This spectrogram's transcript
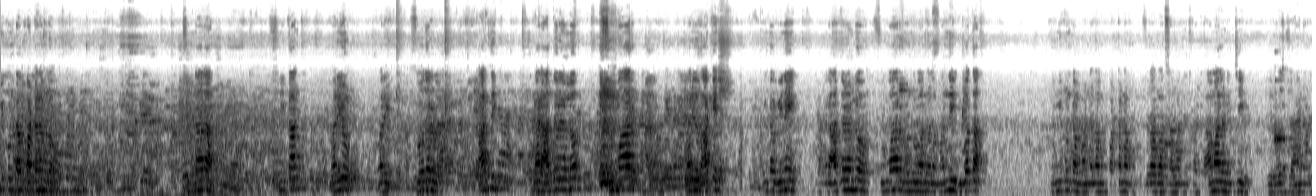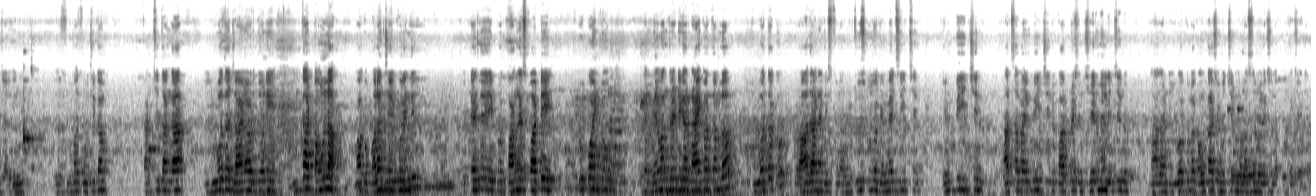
జమ్మికుంట పట్టణంలో చిన్నాల శ్రీకాంత్ మరియు మరి సోదరుడు కార్తిక్ గారి ఆధ్వర్యంలో కుమార్ మరియు రాకేష్ ఇంకా వినయ్ గారి ఆధ్వర్యంలో సుమారు రెండు వందల మంది యువత జమ్మికుంట మండలం పట్టణం హైదరాబాద్ సంబంధించిన గ్రామాల నుంచి ఈరోజు జాయిన్ అవ్వడం జరిగింది. ఇది శుభ సూచకం. ఖచ్చితంగా యువత జాయిన్ అవడంతో ఇంకా టౌన్లో మాకు బలం చేకూరింది. ఎట్లయితే ఇప్పుడు Congress party two point two Revanth Reddy గారి నాయకత్వంలో యువతకు ప్రాధాన్యత ఇస్తున్నారు. చూసుకుంటూ ఒక ఎమ్మెల్సీ ఇచ్చింది ఎంపీ ఇచ్చింది రాజ్యసభ ఎంపీ ఇచ్చింది కార్పొరేషన్ చైర్మన్లు ఇచ్చింది అలాంటి యువకులకు అవకాశం ఇచ్చింది మన అసెంబ్లీ ఎలక్షన్లో పోటీ చేయడం.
